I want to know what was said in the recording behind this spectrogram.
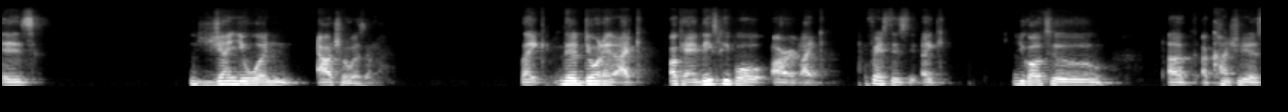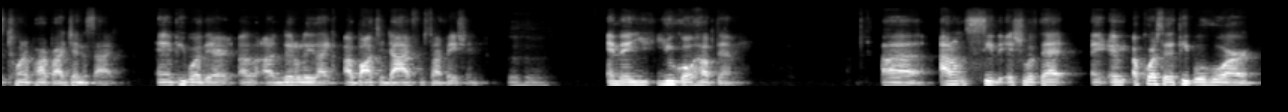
is genuine altruism. Like they're doing it like okay, these people are like, for instance, like you go to a, a country that's torn apart by genocide, and people are there are, are literally like about to die from starvation Mm-hmm. and then you, you go help them. Uh, I don't see the issue with that. And, and of course, there are people who are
